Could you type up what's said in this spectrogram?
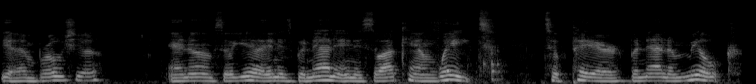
Yeah, Ambrosia. And um, so yeah, and it's banana in it. So I can't wait to pair banana milk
